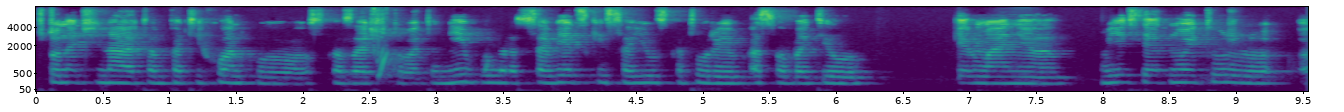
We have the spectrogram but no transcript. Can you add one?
Что начинают там потихоньку сказать, что это не был Советский Союз, который освободил Германию. Если одно и то же э,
